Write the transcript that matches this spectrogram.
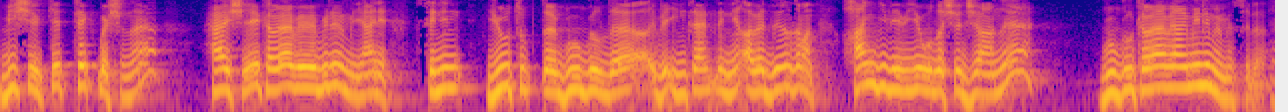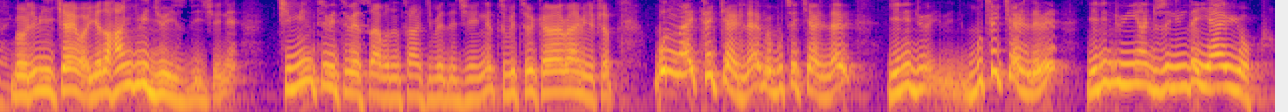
Bir şirket tek başına her şeye karar verebilir mi? Yani senin YouTube'da, Google'da ve internette ne aradığın zaman hangi veriye ulaşacağını Google karar vermeli mi mesela? Evet. Böyle bir hikaye var. Ya da hangi videoyu izleyeceğini, kimin Twitter hesabını takip edeceğini, Twitter karar vermeli falan. Bunlar tekerler ve bu tekerler yeni bu tekerleri yeni dünya düzeninde yer yok.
